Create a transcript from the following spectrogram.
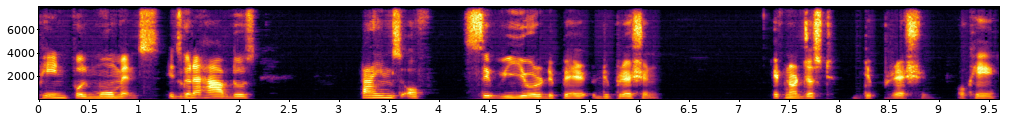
painful moments. It's gonna have those times of severe dep- depression, if not just depression. Okay,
